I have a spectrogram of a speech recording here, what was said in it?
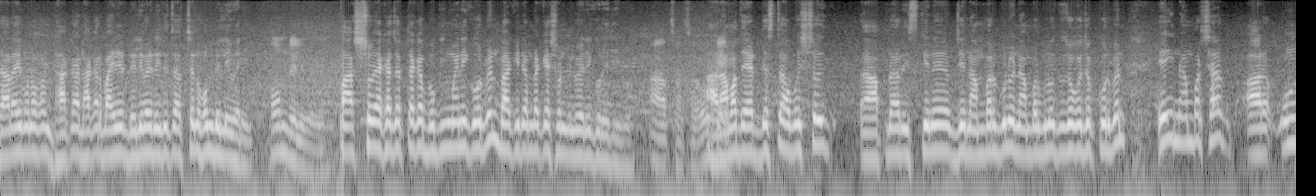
যারাই মনে করেন ঢাকা ঢাকার বাইরে ডেলিভারি নিতে চাচ্ছেন হোম ডেলিভারি হোম ডেলিভারি পাঁচশো এক হাজার টাকা বুকিং মানি করবেন বাকিটা আমরা ক্যাশ অন ডেলিভারি করে দিব। আচ্ছা আচ্ছা আর আমাদের অ্যাড্রেসটা অবশ্যই আপনার স্ক্রিনে যে নাম্বারগুলো নাম্বারগুলোতে যোগাযোগ করবেন। এই নাম্বার ছাড়া আর অন্য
